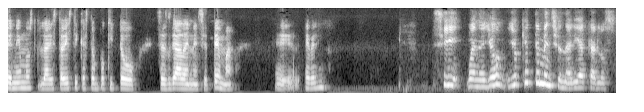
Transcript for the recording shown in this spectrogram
tenemos, la estadística está un poquito sesgada en ese tema. Eh, Evelyn. Sí, bueno, yo, yo qué te mencionaría, Carlos.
